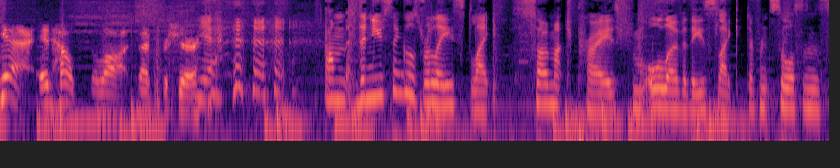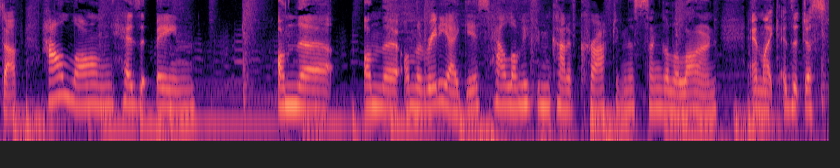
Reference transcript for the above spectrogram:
Yeah, it helps a lot. That's for sure. Yeah. Um, the new single's released like so much praise from all over these like different sources and stuff. How long has it been on the on the on the ready? I guess. How long have you been kind of crafting this single alone? And like, is it just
